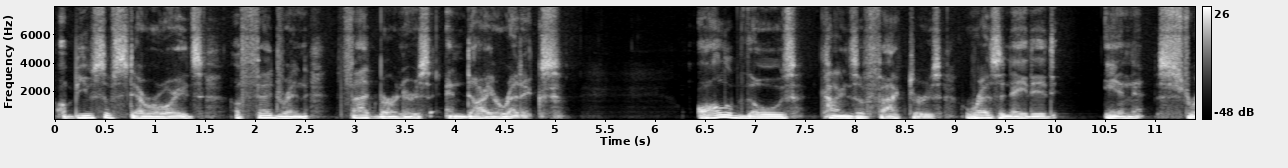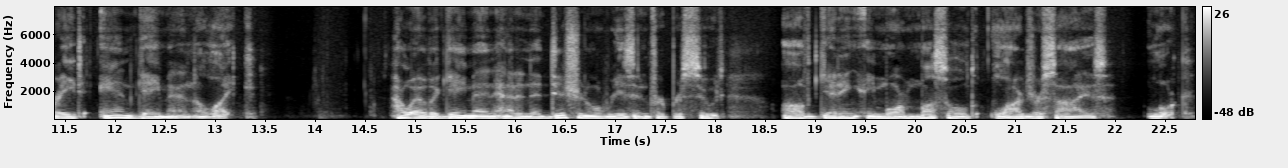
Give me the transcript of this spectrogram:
abuse of steroids, ephedrine, fat burners, and diuretics. All of those kinds of factors resonated in straight and gay men alike. However, gay men had an additional reason for pursuit of getting a more muscled, larger size look.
